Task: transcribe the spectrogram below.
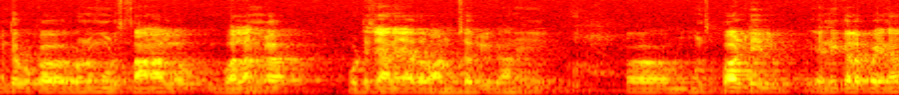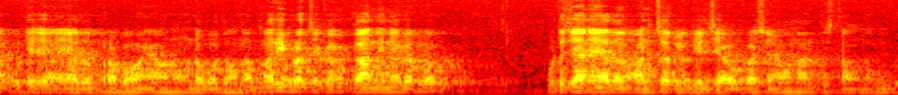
అంటే ఒక రెండు మూడు స్థానాల్లో బలంగా ఉటజాన యాదవ్ అనుచరులు కానీ మున్సిపాలిటీ ఎన్నికలపైన ఉటజాన యాదవ్ ప్రభావం ఏమైనా ఉండబోతుందా మరీ ప్రత్యేకంగా గాంధీనగర్లో ఉటజాన యాదవ్ అనుచరులు గెలిచే అవకాశం ఏమైనా అనిపిస్తా ఉందా మీకు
